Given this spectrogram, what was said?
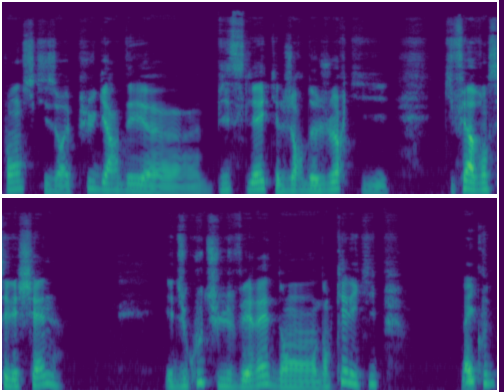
pense qu'ils auraient pu garder euh, Bisley, qui est le genre de joueur qui, qui fait avancer les chaînes. Et du coup, tu le verrais dans, dans quelle équipe? Bah écoute,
